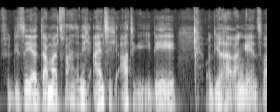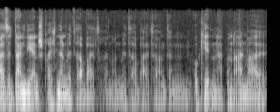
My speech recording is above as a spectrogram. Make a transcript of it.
für diese ja damals wahnsinnig einzigartige Idee und ihre Herangehensweise dann die entsprechenden Mitarbeiterinnen und Mitarbeiter? Und dann, okay, dann hat man einmal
